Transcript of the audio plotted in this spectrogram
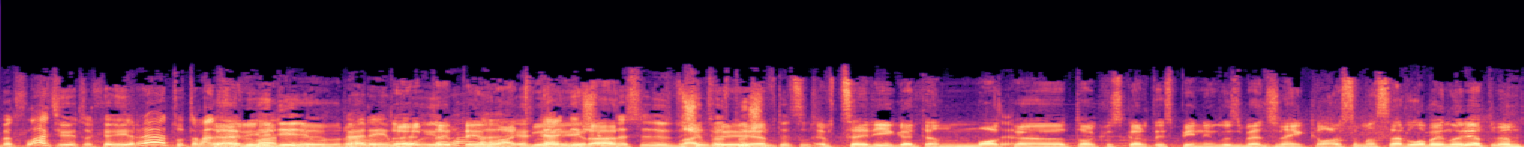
bet Latvijoje tokia yra tų Taip, vidinių. yra. Perėjimų Taip, taip, tai Latvijoje yra. 100, 200 Latvijoje tūkstančių. FC Ryga ten moka tokius kartais pinigus, bet žinai, klausimas, ar labai norėtumėm,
